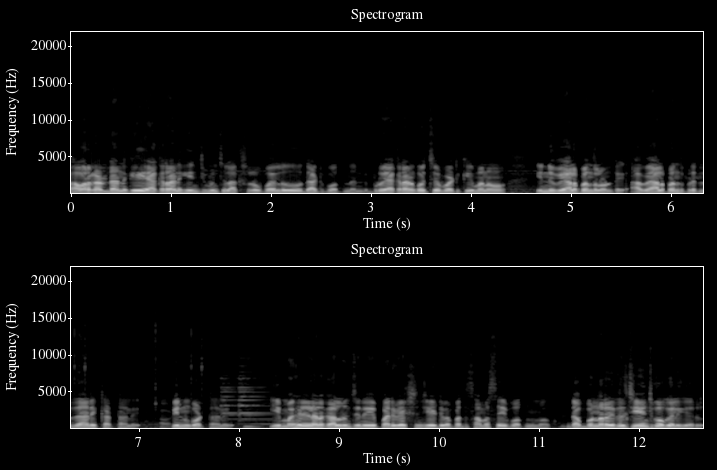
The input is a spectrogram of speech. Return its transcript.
కవర్ కట్టడానికి ఎకరానికి ఇంచుమించు లక్ష రూపాయలు దాటిపోతుందండి. ఇప్పుడు ఎకరానికి వచ్చేప్పటికి మనం ఇన్ని వేల పెందలు ఉంటాయి. ఆ వేల పెంద ప్రతిదానికి కట్టాలి పిన్ కొట్టాలి. ఈ మహిళల వెనకాల నుంచి పర్యవేక్షణ చేయడమే పెద్ద సమస్య అయిపోతుంది మాకు. డబ్బున్న రైతులు చేయించుకోగలిగారు.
